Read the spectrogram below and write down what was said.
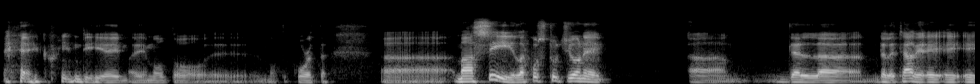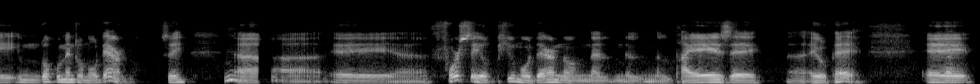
e, quindi è, molto, molto corta. Uh, ma sì, la Costituzione uh, del, dell'Italia è, è, è, un documento moderno, sì? Mm. Uh, è forse il più moderno nel, nel, nel paese europeo. E,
